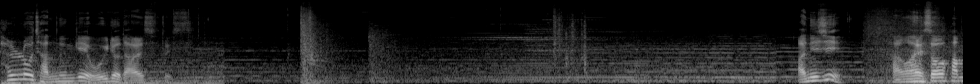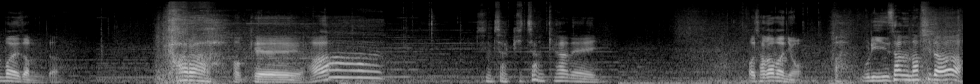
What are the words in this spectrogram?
팔로 잡는 게 오히려 나을 수도 있어. 아니지. 강화해서 한 번에 잡는다. 가라. 오케이. 아. 진짜 귀찮게 하네. 어 잠깐만요. 아, 우리 인사는 합시다.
